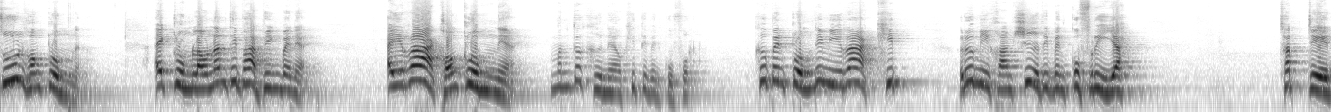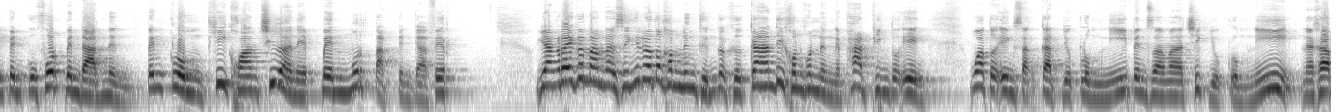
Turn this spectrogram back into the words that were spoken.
ซูลของกลุ่มเนี่ย อ้กลุ่มเหล่านั้นที่พาดพิงไปเนี่ยไอ้รากของกลุ่มเนี่ยมันก็คือแนวคิดที่เป็นกุฟรคือเป็นกลุ่มที่มีรากคิด หรือมีความเชื่อที่เป็นกุฟรียะชัดเจนเป็นกูฟรเป็นด่านหนึ่ง เป็นกลุ่มที่ความเชื่อเนี่ยเป็นมุตตัดเป็นกาเฟรอย่างไรก็ตามแต่สิ่งที่เราต้องคำนึงถึงก็คือการที่คนคนหนึ่งเนี่ยพาดพิงตัวเอง ว่าตัวเองสังกัดอยู่กลุ่มนี้เป็นสมาชิกอยู่กลุ่มนี้นะครับ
